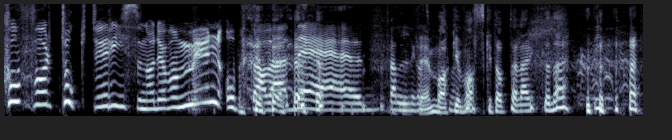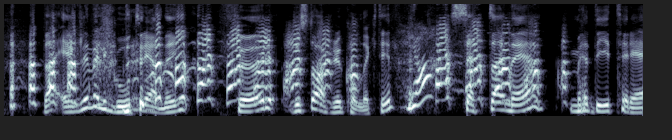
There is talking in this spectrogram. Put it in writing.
Hvorfor tok du riset når det var min oppgave? Det er veldig godt Hvem har ikke vasket opp tallerkenene? Det er egentlig veldig god trening før du starter i kollektiv. Ja, Sett deg ned med de tre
